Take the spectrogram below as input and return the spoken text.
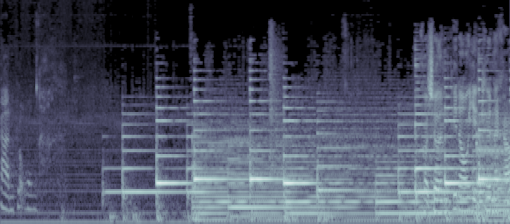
การพระองค์ค่ะขอเชิญพี่น้องยืนขึ้นนะครับ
